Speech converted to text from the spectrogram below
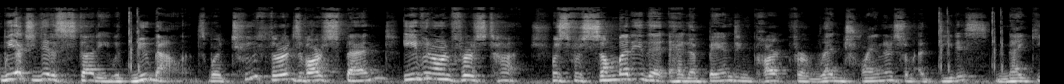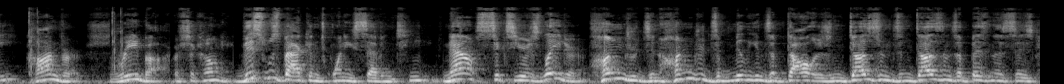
we actually did a study with New Balance where two thirds of our spend, even on first touch, was for somebody that had abandoned cart for red trainers from Adidas, Nike, Converse, Reebok, or Saucony. This was back in 2017. Now, six years later, hundreds and hundreds of millions of dollars and dozens and dozens of businesses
